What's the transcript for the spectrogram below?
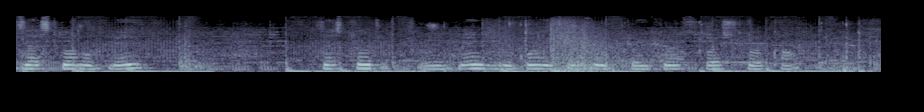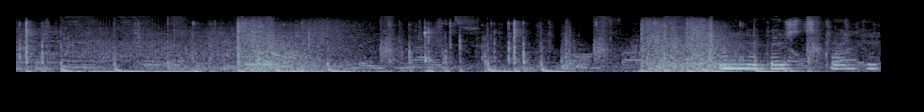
за 100 рублей. За 100 рублей в любой гильдию пройду с вашего аккаунта. У меня даже сказали,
